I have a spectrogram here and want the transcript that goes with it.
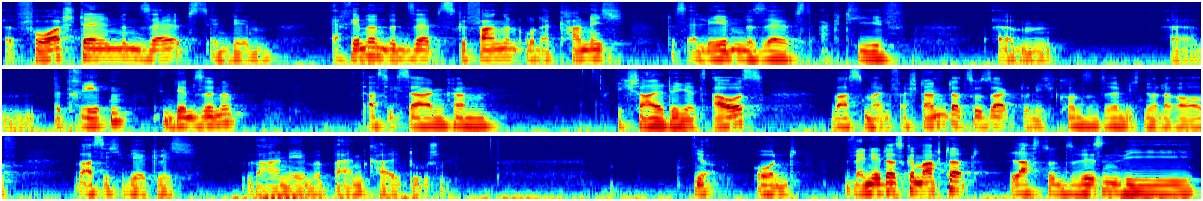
äh, vorstellenden Selbst, in dem erinnernden Selbst gefangen oder kann ich das erlebende Selbst aktiv ähm, ähm, betreten, in dem Sinne, dass ich sagen kann, ich schalte jetzt aus, was mein Verstand dazu sagt und ich konzentriere mich nur darauf, was ich wirklich wahrnehme beim Kaltduschen. Ja, und wenn ihr das gemacht habt, lasst uns wissen, wie,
